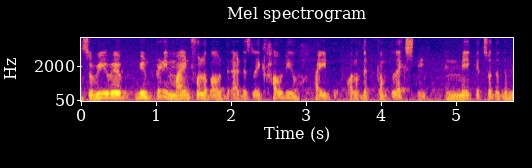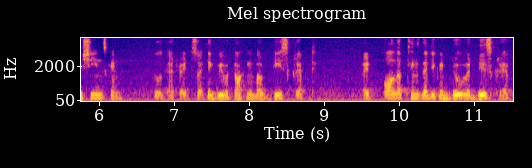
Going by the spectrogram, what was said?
so we, we've been pretty mindful about that. Is like, how do you hide all of that complexity and make it so that the machines can do that, right? So I think we were talking about Descript, right? All the things that you can do with Descript.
